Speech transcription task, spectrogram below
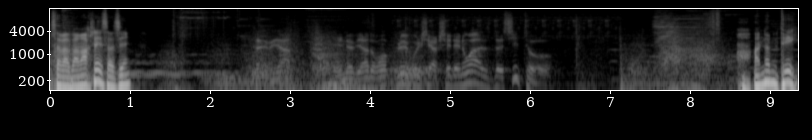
Ça va pas marcher, ça, si de. Un homme T.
